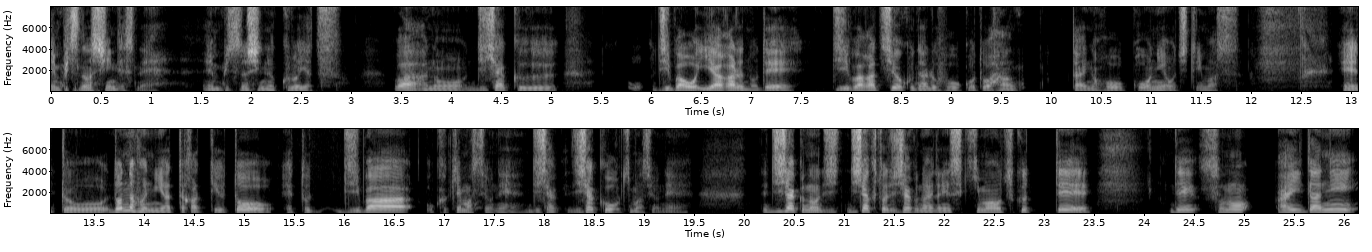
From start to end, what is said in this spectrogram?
鉛筆の芯ですね。鉛筆の芯の黒いやつは、あの、磁石、磁場を嫌がるので、磁場が強くなる方向とは反対の方向に落ちています。えっ、ー、と、どんな風にやったかっていうと、えっ、と、磁場をかけますよね。磁石、磁石を置きますよね。で磁石の、磁石と磁石の間に隙間を作って、で、その間に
